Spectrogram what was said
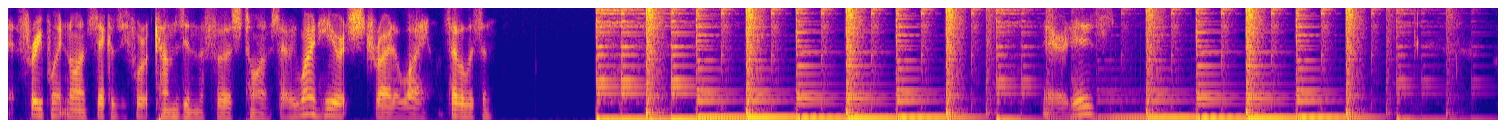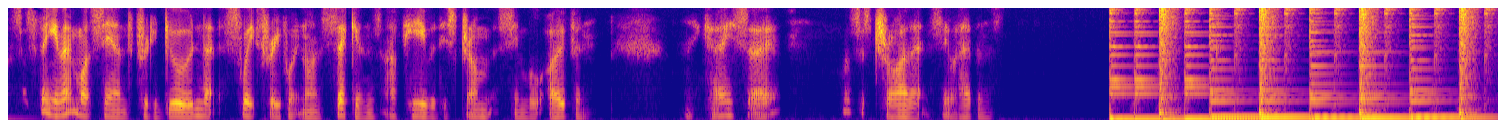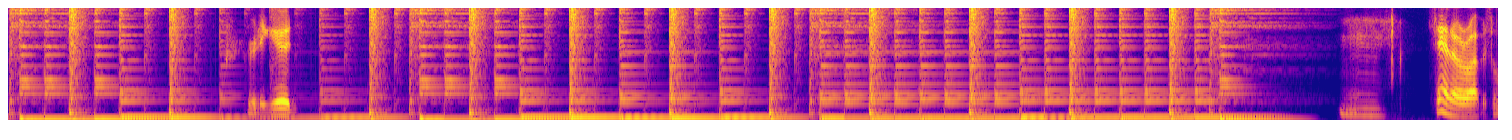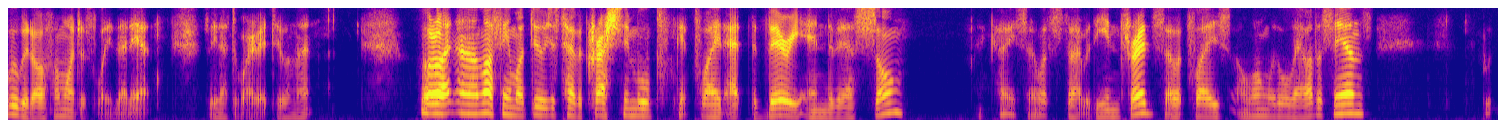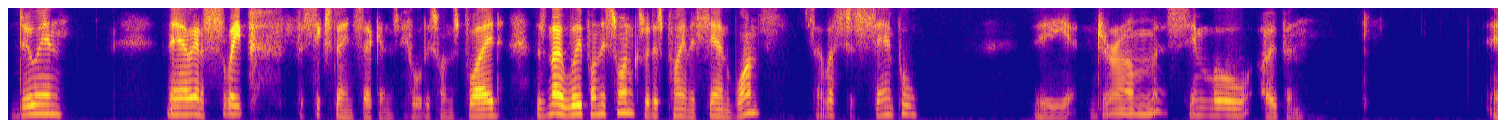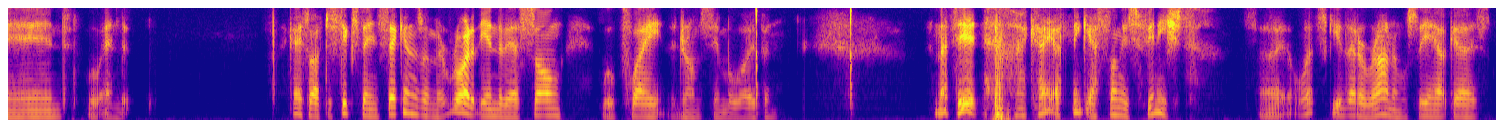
at 3.9 seconds before it comes in the first time. So we won't hear it straight away. Let's have a listen. There it is. I was just thinking that might sound pretty good, that sleep 3.9 seconds up here with this drum cymbal open. Okay, so let's just try that and see what happens. Pretty good. Mm, sound alright, but it's a little bit off. I might just leave that out, so you don't have to worry about doing that. Alright, uh, last thing I might do is just have a crash cymbal get played at the very end of our song. Okay, so let's start with the in thread, so it plays along with all our other sounds. Put do in. Now we're going to sleep for 16 seconds before this one's played. There's no loop on this one because we're just playing the sound once. So let's just sample the drum cymbal open. And we'll end it. Okay, so after 16 seconds, when we're right at the end of our song, we'll play the drum cymbal open. And that's it. Okay, I think our song is finished. So let's give that a run and we'll see how it goes.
